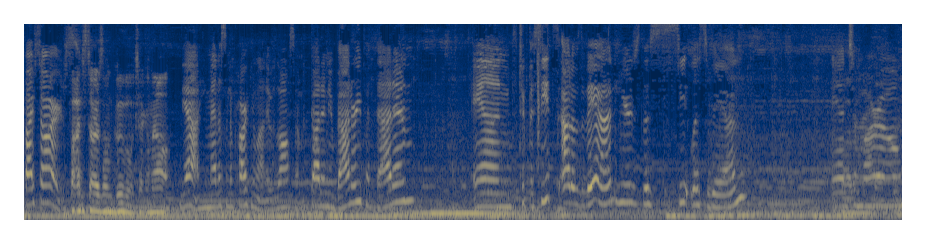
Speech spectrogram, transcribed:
Five stars. Five stars on Google. Check him out. Yeah, he met us in a parking lot. It was awesome. Got a new battery, put that in, and took the seats out of the van. Here's the seatless van. And tomorrow,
